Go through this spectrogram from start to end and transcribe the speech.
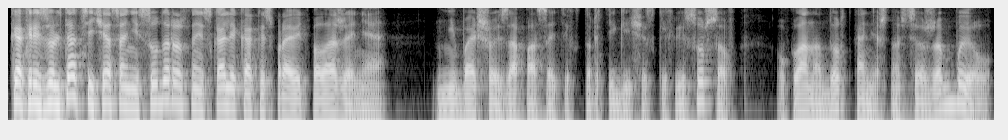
Как результат, сейчас они судорожно искали, как исправить положение. Небольшой запас этих стратегических ресурсов у клана Дурт, конечно, все же был.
